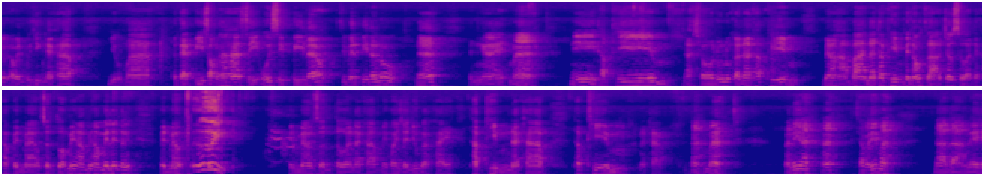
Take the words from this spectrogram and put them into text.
ดูเขาเป็นผู้หญิงนะครับ อยู่มาตั้งแต่ปี 2554อุ้ย10 ปีแล้ว 11 ปีแล้วลูกนะ เป็นไงมานี่ทับทีมอะโชว์ลูกๆก่อนนะทับทีมแมวหาบ้านนะทับทีมเป็นน้องสาวเจ้าสวนนะครับเป็นแมวส่วนตัวไม่เอาไม่เอาไม่เล่นตรงนี้เป็นแมวเอ้ย เป็นแมวส่วนตัวนะครับ ไม่ค่อยจะยุ่งกับใคร ทับทิมนะครับ ทับทิมนะครับอะมามานี่นะอะชาวบ้านนี่มาหน้าด่างเลย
